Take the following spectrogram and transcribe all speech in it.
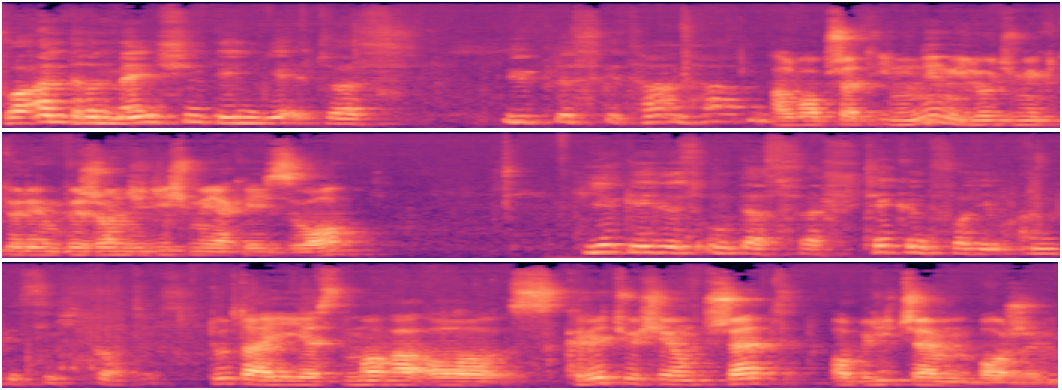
vor anderen Menschen, denen wir etwas Übles getan haben? Albo przed innymi ludźmi, którym wyrządziliśmy jakieś zło? Hier geht es um das Verstecken vor dem Angesicht Gottes. Tutaj jest mowa o skryciu się przed obliczem Bożym.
